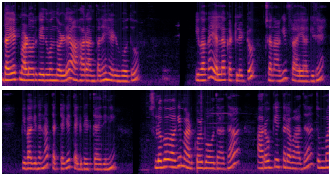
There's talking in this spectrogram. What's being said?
ಡಯಟ್ ಮಾಡೋರಿಗೆ ಇದು ಒಂದು ಒಳ್ಳೆ ಆಹಾರ ಅಂತಲೇ ಹೇಳ್ಬೋದು. ಇವಾಗ ಎಲ್ಲ ಕಟ್ಲೆಟ್ಟು ಚೆನ್ನಾಗಿ ಫ್ರೈ ಆಗಿದೆ. ಇವಾಗ ಇದನ್ನು ತಟ್ಟೆಗೆ ತೆಗೆದಿಡ್ತಾ ಇದ್ದೀನಿ. ಸುಲಭವಾಗಿ ಮಾಡ್ಕೊಳ್ಬಹುದಾದ, ಆರೋಗ್ಯಕರವಾದ ತುಂಬಾ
